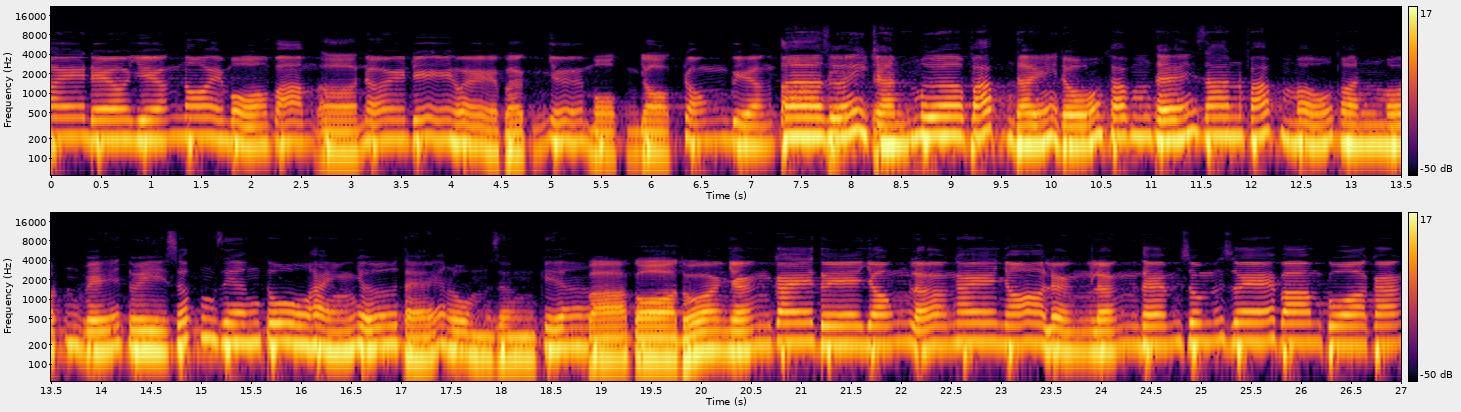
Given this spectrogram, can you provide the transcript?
hay đều diễn nói một pháp ở nơi trí huệ Phật như một giọt trong biển ta dưới trần mưa pháp đầy đủ khắp thế gian pháp mẫu thuần một vị tùy sức riêng tu hành như thể lùm rừng kia. Và có thuộc những cây tùy giống lớn hay nhỏ lừng lừng thêm xung xuê pháp của các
